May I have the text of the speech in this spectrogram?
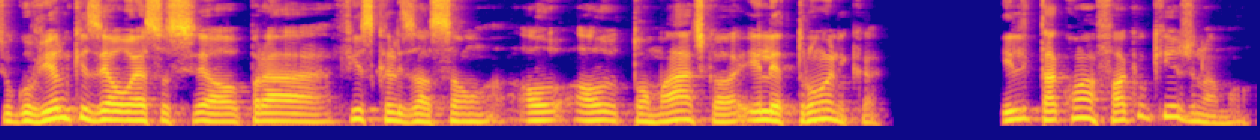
Se o governo quiser o E-Social para fiscalização automática, eletrônica, ele está com a faca e o queijo na mão.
